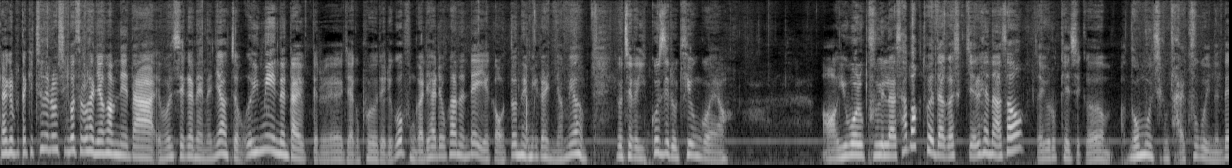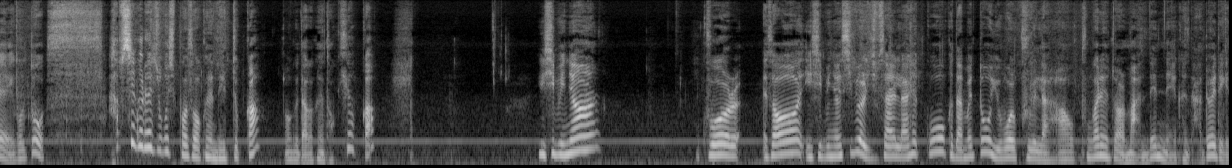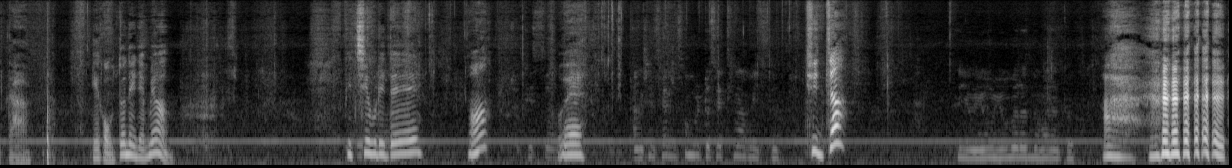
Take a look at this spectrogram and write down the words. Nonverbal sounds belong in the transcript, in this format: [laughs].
다이글부터 키친으로 오신 것을 환영합니다. 이번 시간에는요, 좀 의미 있는 다육들을 제가 보여드리고 분갈이 하려고 하는데, 얘가 어떤 의미가 있냐면, 이거 제가 이꼬지로 키운 거예요. 어, 6월 9일날 사박토에다가 식재를 해놔서, 자, 요렇게 지금, 너무 지금 잘 크고 있는데, 이걸 또 합식을 해주고 싶어서 그냥 냅둘까? 여기다가 그냥 더 키울까? 22년 9월 에서 22년 12월 24일 날 했고 그 다음에 또 6월 9일 날 아우 분갈이는 좀 얼마 안 됐네 그냥 놔둬야 되겠다 얘가 어떤 애냐면 빛이 우리대 어? 왜? 당신 샘 선물도 세팅하고 있어. 진짜? 요, 요, 요만한 놈 하나 또. 아 [laughs]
